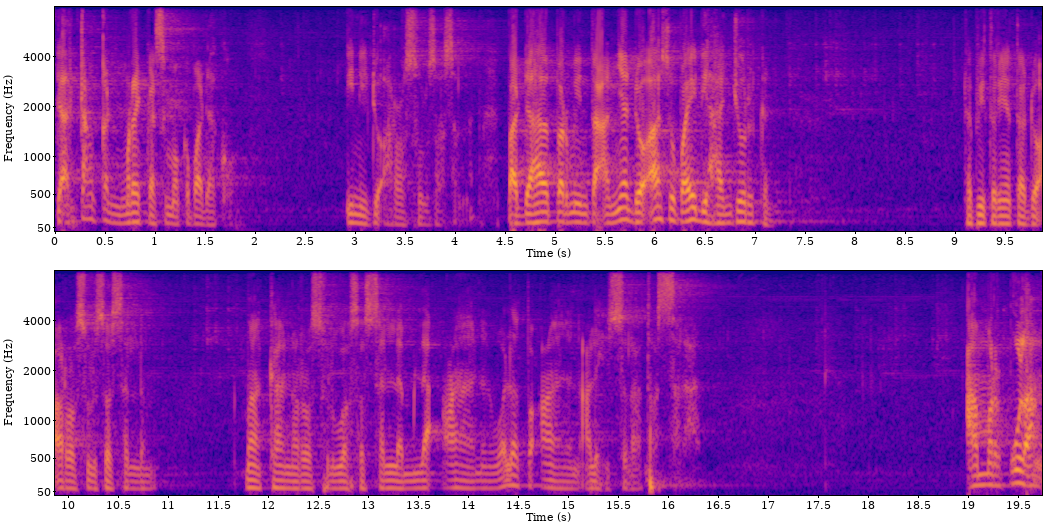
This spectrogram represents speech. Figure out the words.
Datangkan mereka semua kepadaku. Ini doa Rasulullah SAW. Padahal permintaannya doa supaya dihancurkan. Tapi ternyata doa Rasulullah SAW. Maka Rasulullah SAW la'anan wala ta'anan alaihi salatu wassalam. Amr pulang.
